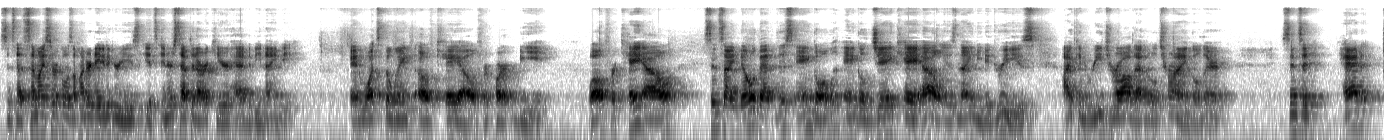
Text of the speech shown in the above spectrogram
Since that semicircle is 180 degrees, its intercepted arc here had to be 90. And what's the length of KL for part B? Well, for KL, since I know that this angle, angle JKL, is 90 degrees, I can redraw that little triangle there. Since it had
